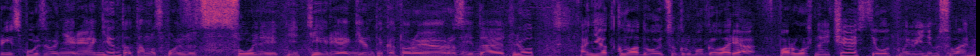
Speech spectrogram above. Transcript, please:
При использовании реагента там используют соли и те реагенты, которые разъедают лед. Они откладываются, грубо говоря, в порожной части, вот мы видим с вами,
